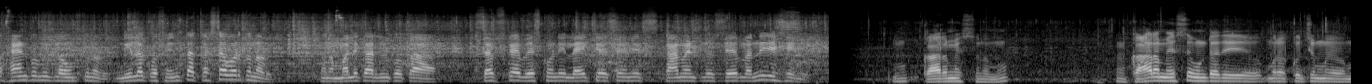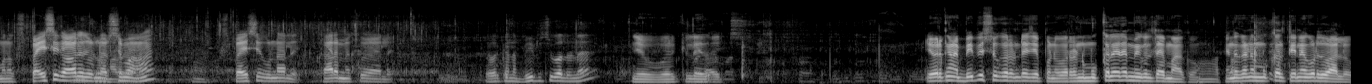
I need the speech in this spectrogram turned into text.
హ్యాండ్ పంప్ ఇట్లా ఉంటున్నాడు నీళ్ళ కోసం ఎంత కష్టపడుతున్నాడు. మన మల్లికార్జునకు ఒక సబ్స్క్రైబ్ వేసుకోండి లైక్ చేసేయండి కామెంట్లు షేర్లు అన్నీ చేసేయండి. కారం వేస్తున్నాము. కారం వేస్తే ఉంటుంది. మన కొంచెం మనకు స్పైసీ కావాలి చూడు నరసింహ. స్పైసీగా ఉండాలి. కారం ఎక్కువ వేయాలి. ఎవరికైనా బీపీ షుగర్లు ఉన్నాయి? ఎవరికి లేదు. ఎవరికైనా బీపీ షుగర్ ఉంటే చెప్పండి. ఓ రెండు ముక్కలైనా మిగులుతాయి మాకు. ఎందుకంటే ముక్కలు తినకూడదు వాళ్ళు.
